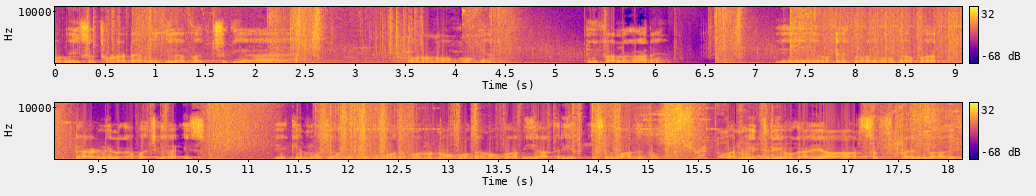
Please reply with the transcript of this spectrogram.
अभी से थोड़ा डैमेज दिया, बच गया है। दोनों नोक हो गए, टीका लगा रहे हैं। ये एक वाइव हो गया हेड नहीं लगा, बच गया। इस ये किल मुझे मिल जाएँगे वो देखो नोक हो गया नोक अभी आखिरी है, इसे मार देता हूँ। वन वी थ्री होगा यार सब्सक्राइब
